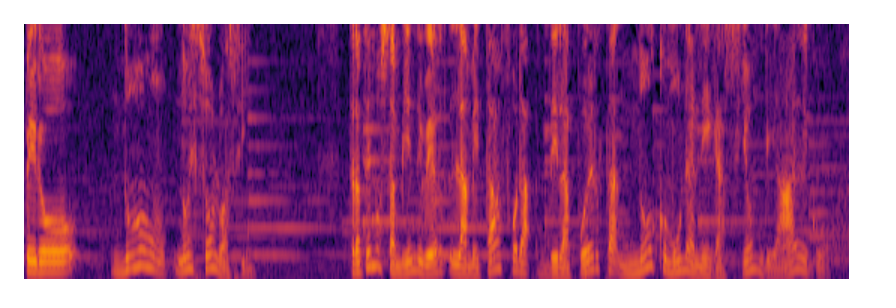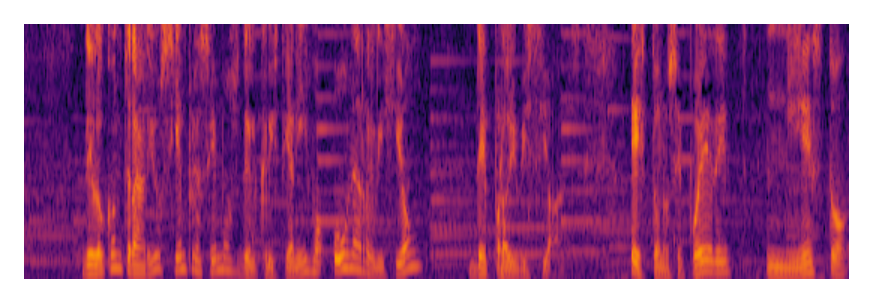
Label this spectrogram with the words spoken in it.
Pero no, no es solo así. Tratemos también de ver la metáfora de la puerta no como una negación de algo. De lo contrario, siempre hacemos del cristianismo una religión de prohibiciones. Esto no se puede, ni esto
